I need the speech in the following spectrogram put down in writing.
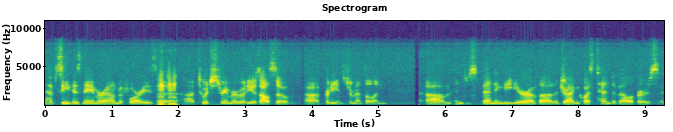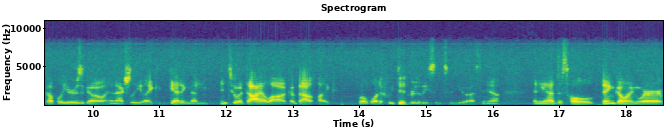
have seen his name around before. He's a, mm-hmm. Twitch streamer, but he is also uh, pretty instrumental in um, in spending the ear of uh, the Dragon Quest X developers a couple of years ago, and actually like getting them into a dialogue about like, well, what if we did release it to the U.S. You know, and he had this whole thing going where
